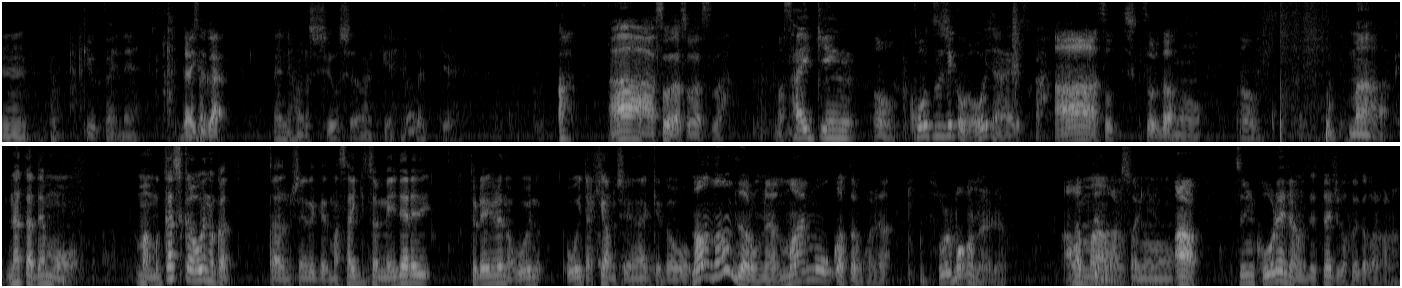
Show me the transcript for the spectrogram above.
うん。9回ね。第9回。何の話をしたんだっけ？なんだっけ？あ。あそうだそうだそうだ、まあ、最近うん。交通事故が多いじゃないですか。ああそっちそれだ。あのうん。まあ中でもまあ昔から多いのかかもしれないけど、まあ、最近そのメディアで取り上げるのが多いの多いだけかもしれないけど。ななんでだろうね。前も多かったのかね。それ分かんないよね。上がってるのかまあな最近。そのあ普通に高齢者の絶対値が増えたからかな。うん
